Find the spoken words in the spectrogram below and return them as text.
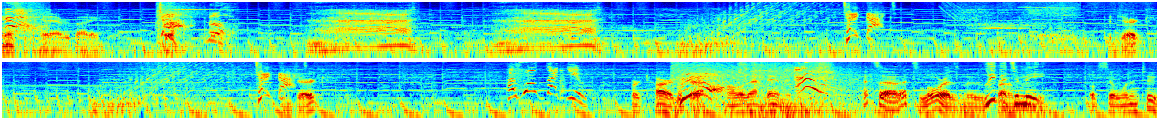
Hit everybody. All of that damage. That's uh that's Laura's move. Leave it to me. Both still 1 and 2.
